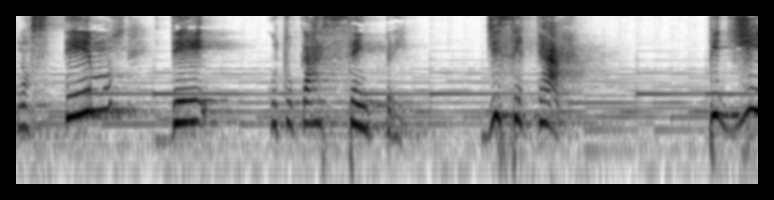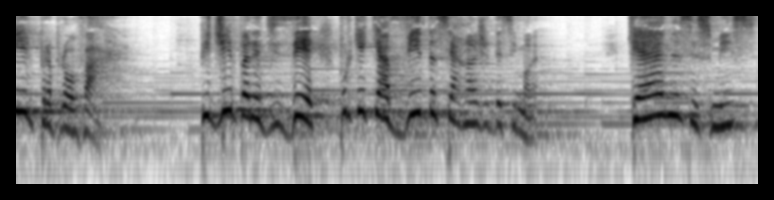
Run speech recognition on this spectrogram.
Nós temos de cutucar sempre, dissecar, pedir para provar, pedir para dizer por que, que a vida se arranja desse modo. Kenneth Smith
